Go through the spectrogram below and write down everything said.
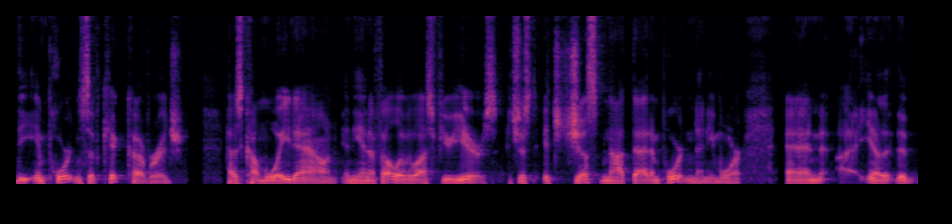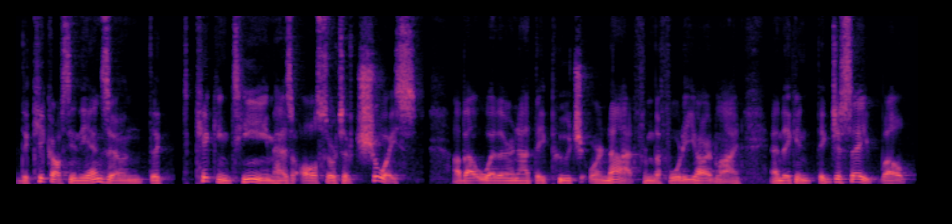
the importance of kick coverage has come way down in the NFL over the last few years. It's just it's just not that important anymore. And uh, you know the the kickoffs in the end zone, the kicking team has all sorts of choice about whether or not they pooch or not from the 40 yard line, and they can they just say, well,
